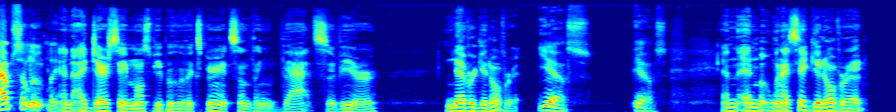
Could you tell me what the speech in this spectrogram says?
Absolutely. And I dare say most people who've experienced something that severe never get over it. Yes. Yes. And and but when I say get over it,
